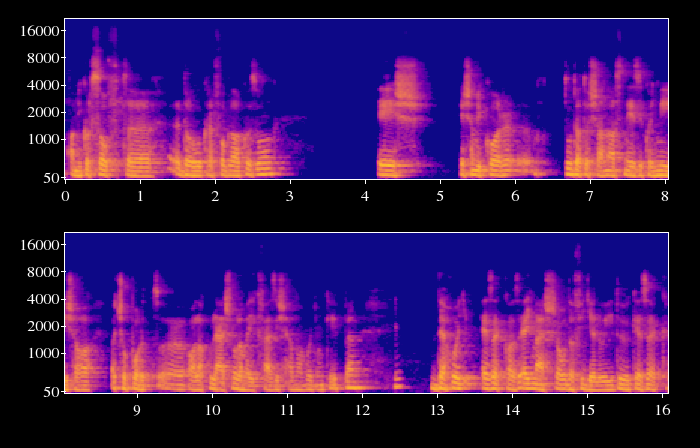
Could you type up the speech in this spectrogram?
amikor soft dolgokra foglalkozunk, és, és amikor tudatosan azt nézzük, hogy mi is a, a csoport alakulás valamelyik fázisában vagyunk éppen, de hogy ezek az egymásra odafigyelő idők, ezek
